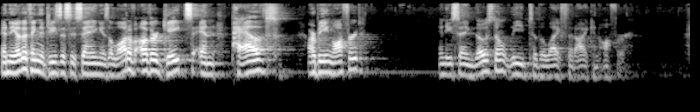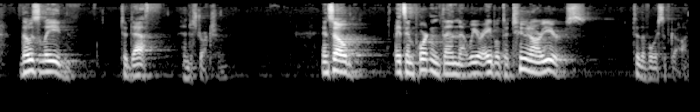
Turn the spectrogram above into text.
And the other thing that Jesus is saying is a lot of other gates and paths are being offered. And he's saying, those don't lead to the life that I can offer. Those lead to death and destruction. And so it's important then that we are able to tune our ears to the voice of God.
